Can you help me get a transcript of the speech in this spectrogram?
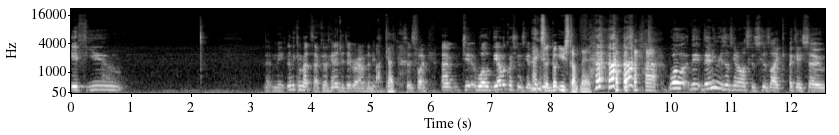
If you let me let me come back to that because I can edit it around anyway, Okay, so it's fine. Um, you- well, the other question was going to be excellent. Got you stumped there. well, the, the only reason I was going to ask is because, like, okay, so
